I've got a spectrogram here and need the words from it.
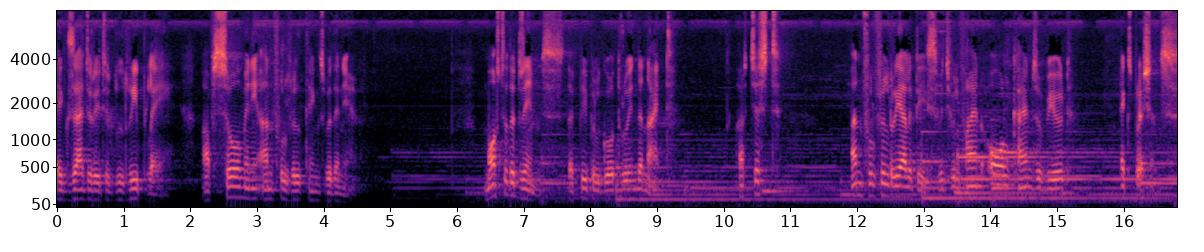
exaggerated replay of so many unfulfilled things within you. Most of the dreams that people go through in the night are just unfulfilled realities which will find all kinds of weird expressions.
